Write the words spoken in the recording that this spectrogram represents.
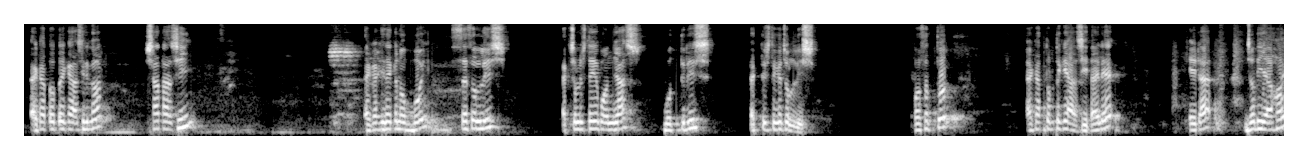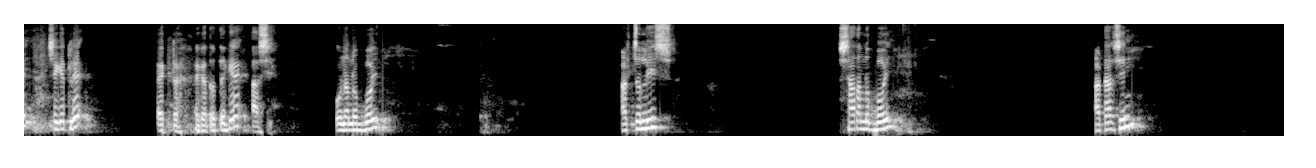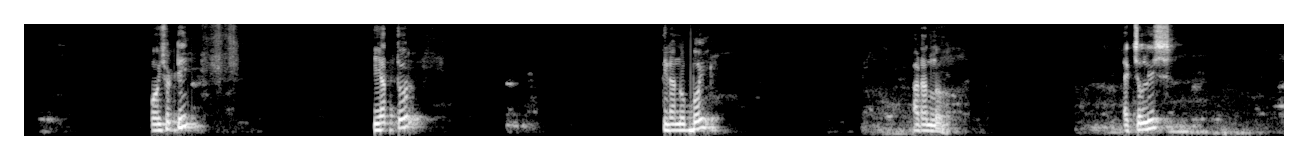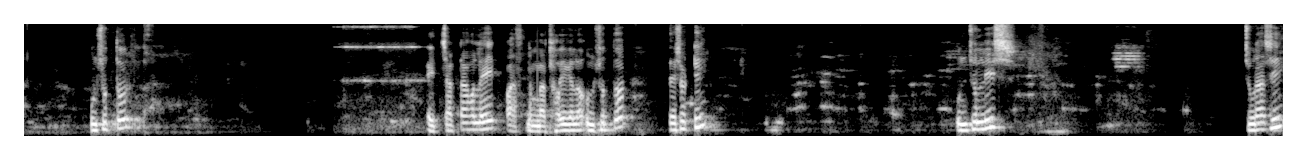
একাত্তর থেকে আশির ঘর, সাতাশি, একাশি থেকে নব্বই, ছেচল্লিশ, একচল্লিশ থেকে পঞ্চাশ, বত্রিশ, একত্রিশ থেকে চল্লিশ। পঁচাত্তর, একাত্তর থেকে আশি, তাইলে এটা যদি ইয়া হয়, সেক্ষেত্রে একটা, একাত্তর থেকে আশি। উনানব্বই, আটচল্লিশ, সাতানব্বই, আটাশি পঁয়ষট্টি, তিয়াত্তর, তিরানব্বই, আটান্ন, একচল্লিশ উনসত্তর এই চারটা হলে পাঁচ নাম্বার হয়ে গেল উনসত্তর তেষট্টি, উনচল্লিশ, চুরাশি।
